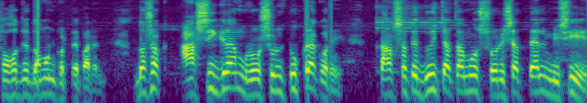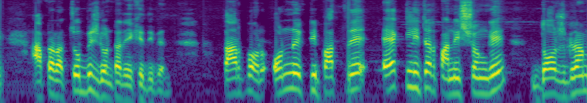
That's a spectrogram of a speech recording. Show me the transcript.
সহজে দমন করতে পারেন। দর্শক, আশি গ্রাম রসুন টুকরা করে তার সাথে দুই চা চামচ সরিষার তেল মিশিয়ে আপনারা চব্বিশ ঘণ্টা রেখে দিবেন। তারপর অন্য একটি পাত্রে এক লিটার পানির সঙ্গে দশ গ্রাম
